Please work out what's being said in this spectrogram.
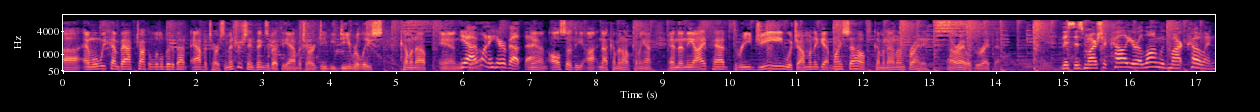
Uh, and when we come back, talk a little bit about Avatar. Some interesting things about the Avatar DVD release coming up. And yeah, I uh, want to hear about that. And also the i- not coming up, coming out, and then the iPad 3G, which I'm going to get myself, coming out on Friday. All right, we'll be right back. This is Marsha Collier along with Mark Cohen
